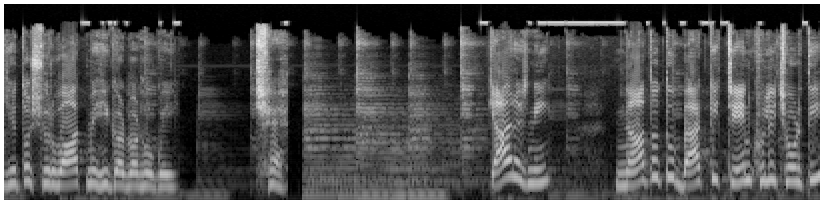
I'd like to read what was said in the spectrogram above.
ये तो शुरुआत में ही गड़बड़ हो गई। छह। क्या रजनी? ना तो तू बैग की चेन खुली छोड़ती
